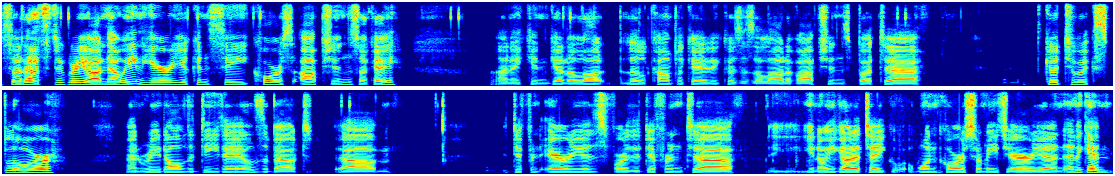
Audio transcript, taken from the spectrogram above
so that's degree audit. Now in here you can see course options, okay? And it can get a lot little complicated because there's a lot of options but uh, good to explore and read all the details about um, different areas for the different uh, you know you got to take one course from each area and, and again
